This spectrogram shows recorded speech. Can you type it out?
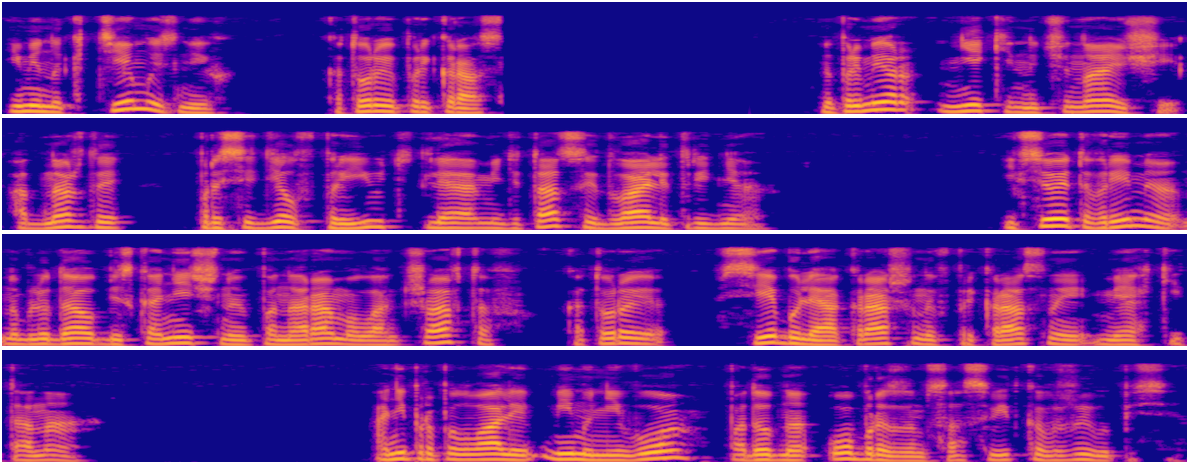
именно к тем из них, которые прекрасны. Например, некий начинающий однажды просидел в приюте для медитации два или три дня. И все это время наблюдал бесконечную панораму ландшафтов, которые все были окрашены в прекрасные мягкие тона. Они проплывали мимо него, подобно образом со свитков живописи.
